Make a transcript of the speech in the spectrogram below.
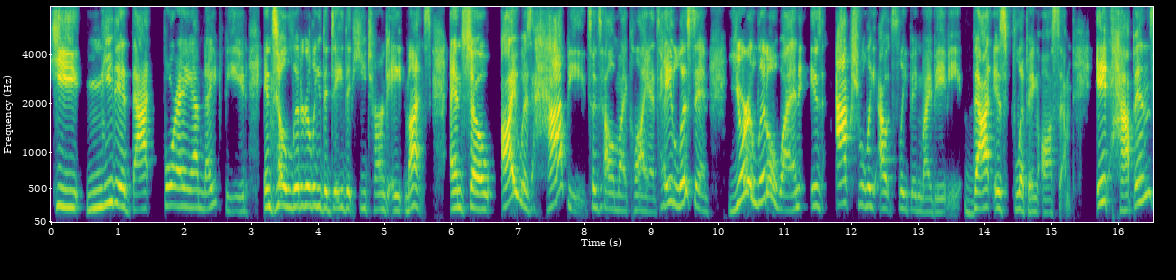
he needed that 4 a.m. night feed until literally the day that he turned eight months. And so I was happy to tell my clients, hey, listen, your little one is actually out sleeping my baby. That is flipping awesome. It happens,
